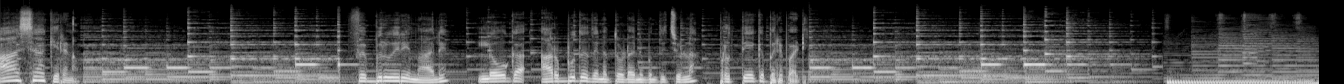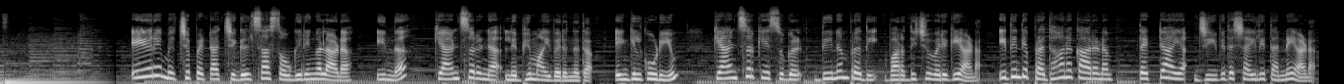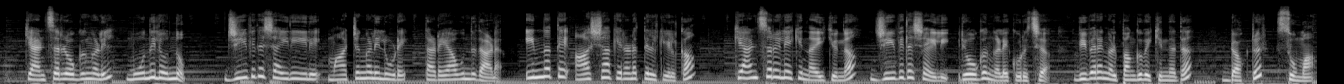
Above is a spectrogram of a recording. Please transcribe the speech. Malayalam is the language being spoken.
ആശാകിരണം. ഫെബ്രുവരി നാല് ലോക അർബുദ ദിനത്തോടനുബന്ധിച്ചുള്ള പ്രത്യേക പരിപാടി. ഏറെ മെച്ചപ്പെട്ട ചികിത്സാ സൗകര്യങ്ങളാണ് ഇന്ന് ക്യാൻസറിന് ലഭ്യമായി വരുന്നത്. എങ്കിൽ കൂടിയും ക്യാൻസർ കേസുകൾ ദിനംപ്രതി വർദ്ധിച്ചു വരികയാണ്. ഇതിന്റെ പ്രധാന കാരണം തെറ്റായ ജീവിതശൈലി തന്നെയാണ്. ക്യാൻസർ രോഗങ്ങളിൽ മൂന്നിലൊന്നും ജീവിതശൈലിയിലെ മാറ്റങ്ങളിലൂടെ തടയാവുന്നതാണ്. ഇന്നത്തെ ആശാകിരണത്തിൽ കേൾക്കാം ക്യാൻസറിലേക്ക് നയിക്കുന്ന ജീവിതശൈലി രോഗങ്ങളെക്കുറിച്ച് വിവരങ്ങൾ പങ്കുവയ്ക്കുന്നത് ഡോക്ടർ സുമ.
